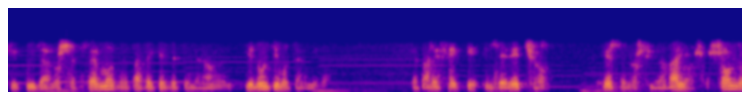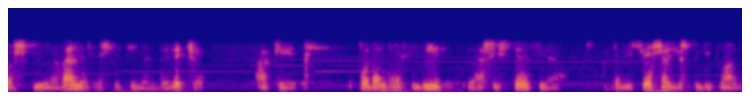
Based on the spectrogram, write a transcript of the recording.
que cuida a los enfermos, me parece que es de primer orden. Y en último término, me parece que el derecho es de los ciudadanos, son los ciudadanos los que tienen derecho a que puedan recibir la asistencia religiosa y espiritual.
